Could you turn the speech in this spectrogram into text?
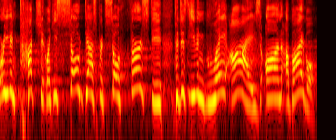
or even touch it." Like he's so desperate, so thirsty to just even lay eyes on a Bible.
